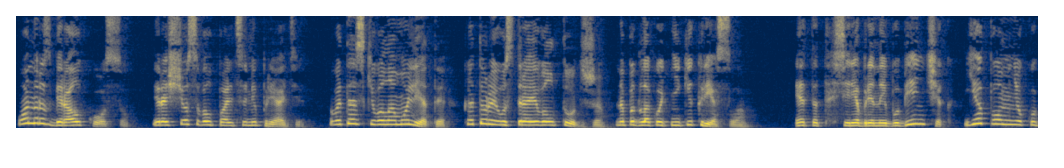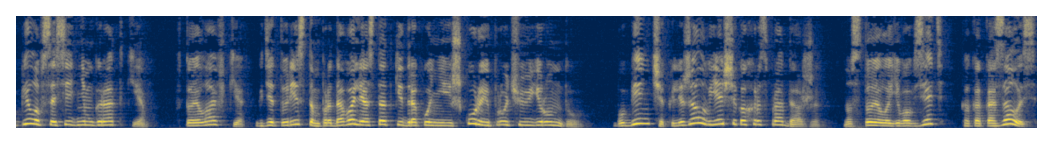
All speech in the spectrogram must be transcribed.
Он разбирал косу и расчесывал пальцами пряди. Вытаскивал амулеты, которые устраивал тут же, на подлокотнике кресла. Этот серебряный бубенчик, я помню, купила в соседнем городке, в той лавке, где туристам продавали остатки драконьей шкуры и прочую ерунду. Бубенчик лежал в ящиках распродажи, но стоило его взять, как оказалось,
